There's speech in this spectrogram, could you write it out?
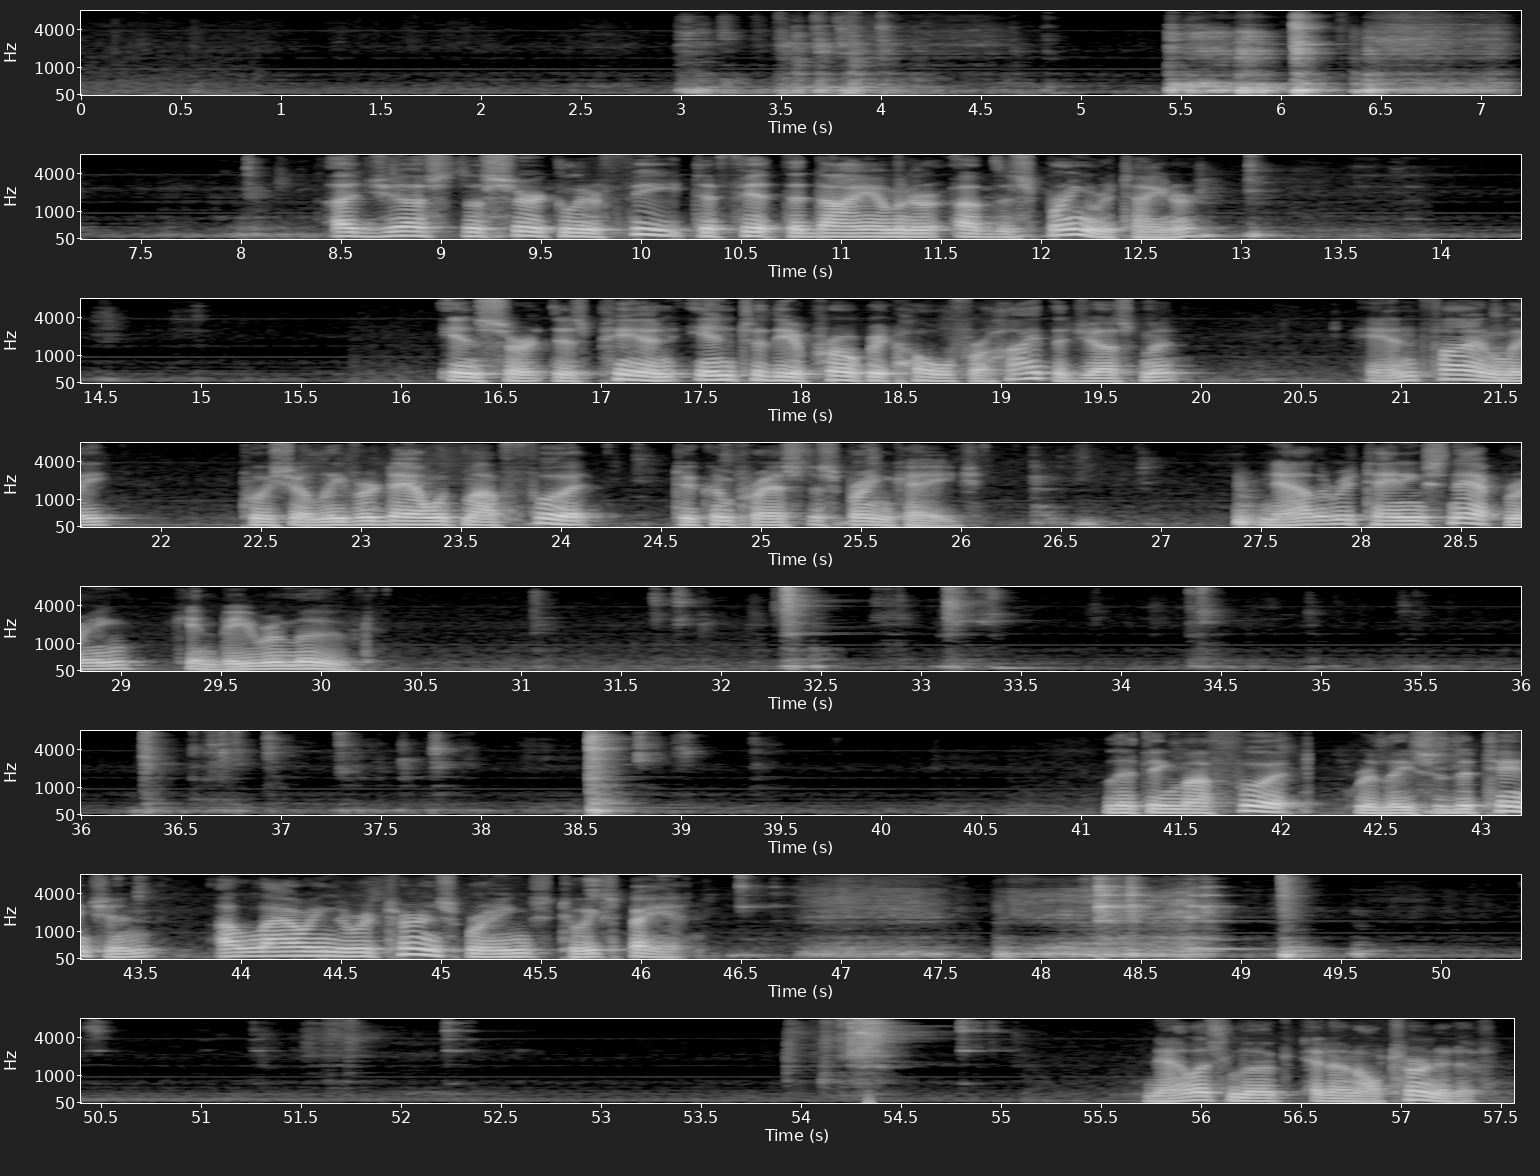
adjust the circular feet to fit the diameter of the spring retainer. Insert this pin into the appropriate hole for height adjustment. And finally, push a lever down with my foot to compress the spring cage. Now the retaining snap ring can be removed. Lifting my foot releases the tension, allowing the return springs to expand. Now let's look at an alternative.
